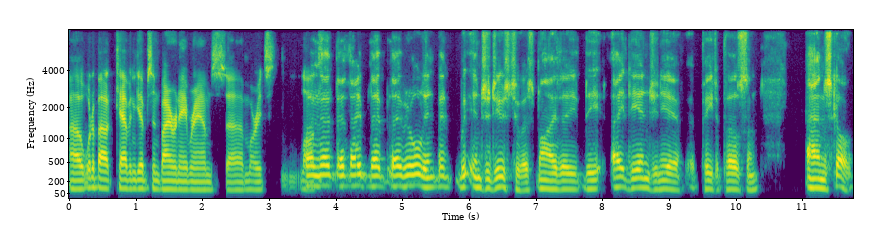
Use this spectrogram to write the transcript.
Uh, what about Kevin Gibson, Byron Abrams, uh, Moritz Well, they, they, they, were all in, introduced to us by the, the, the engineer, uh, Peter Perlson, and Scott.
